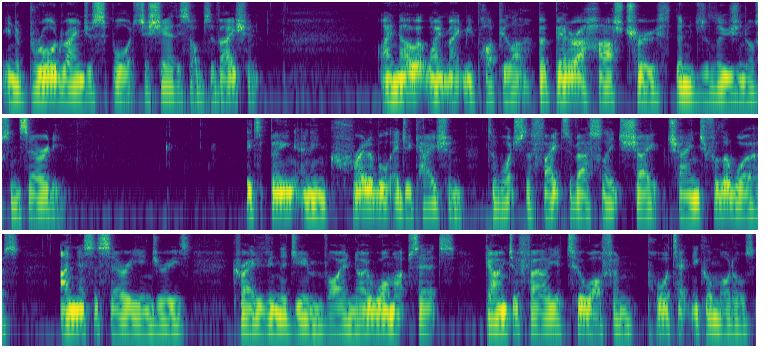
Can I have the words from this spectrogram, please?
in a broad range of sports to share this observation. I know it won't make me popular, but better a harsh truth than a delusional sincerity. It's been an incredible education to watch the fates of athletes' shape change for the worse, unnecessary injuries created in the gym via no warm up sets, going to failure too often, poor technical models,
